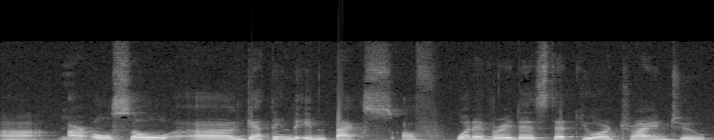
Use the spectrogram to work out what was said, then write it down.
uh, are mm-hmm. also uh, getting the impacts of whatever it is that you are trying to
